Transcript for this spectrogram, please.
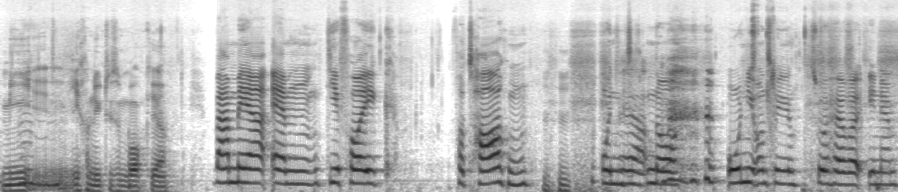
Mi- Ich habe nichts aus dem Bock, ja. Wenn wir ähm, die Folge vertagen und Ja. noch ohne unsere ZuhörerInnen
